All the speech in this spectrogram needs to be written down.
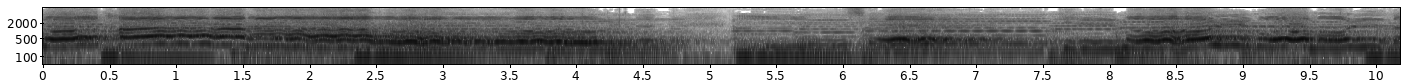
못 하나 없는 인생길 멀고 멀다.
